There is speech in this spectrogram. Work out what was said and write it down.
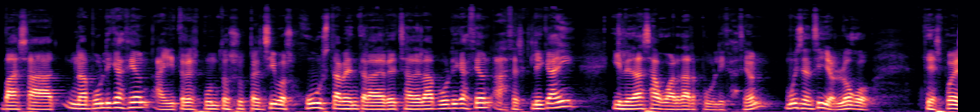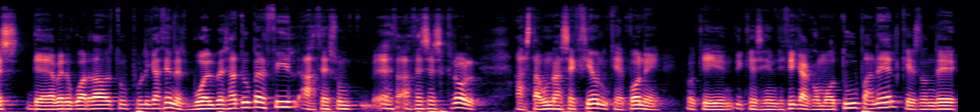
Vas a una publicación, hay tres puntos suspensivos justamente a la derecha de la publicación, haces clic ahí y le das a guardar publicación. Muy sencillo. Luego Después de haber guardado tus publicaciones, vuelves a tu perfil, haces, un, haces scroll hasta una sección que pone o que, se identifica como tu panel, que es donde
